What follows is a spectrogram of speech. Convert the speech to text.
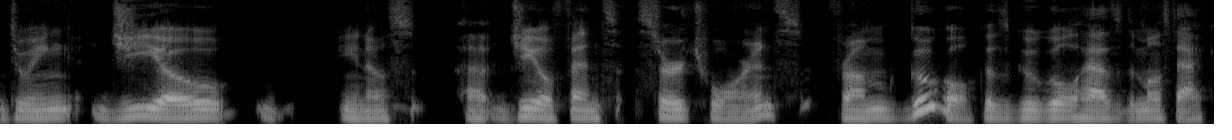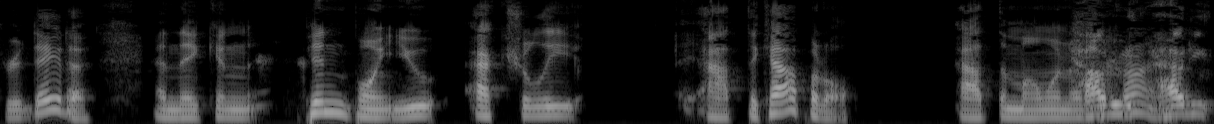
doing geo, you know, uh, geofence search warrants from Google because Google has the most accurate data, and they can pinpoint you actually at the Capitol at the moment of how the do crime. how do you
